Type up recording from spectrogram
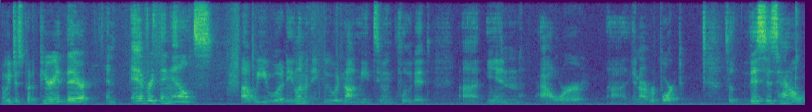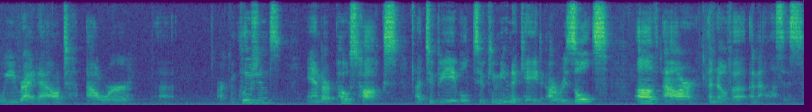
And we just put a period there, and everything else uh, we would eliminate. We would not need to include it uh, in our uh, in our report. So this is how we write out our uh, our conclusions and our post hocs uh, to be able to communicate our results of our ANOVA analysis.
